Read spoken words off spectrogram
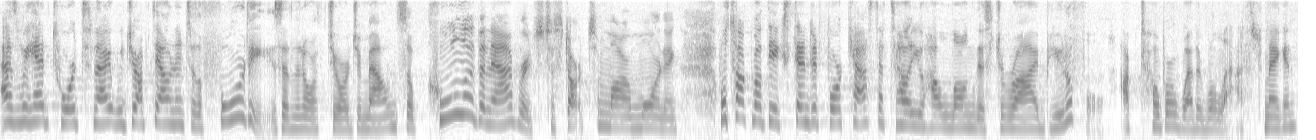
As we head toward tonight, we drop down into the 40s in the North Georgia mountains. So cooler than average to start tomorrow morning. We'll talk about the extended forecast to tell you how long this dry, beautiful October weather will last. Megan?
